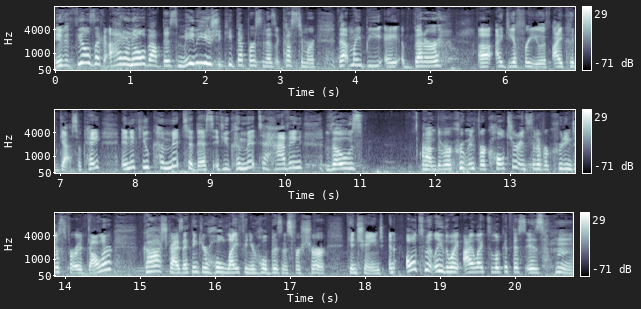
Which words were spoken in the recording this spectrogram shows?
If it feels like i don't know about this maybe you should keep that person as a customer that might be a better uh, idea for you if I could guess, okay? And if you commit to this, if you commit to having those. Um, the recruitment for culture instead of recruiting just for a dollar, gosh, guys, I think your whole life and your whole business for sure can change. And ultimately, the way I like to look at this is, hmm,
